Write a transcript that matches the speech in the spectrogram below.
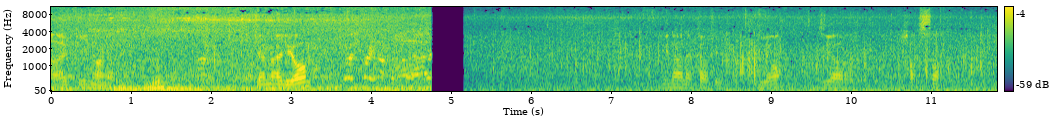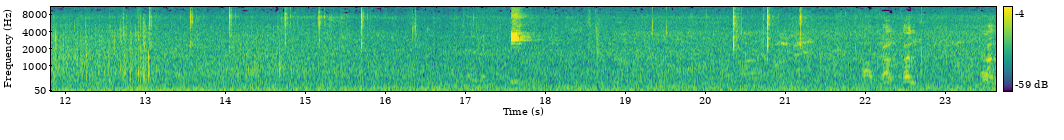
هاي في نانا جمع اليوم في نانا كافي اليوم زيارة خاصة خل خل خل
